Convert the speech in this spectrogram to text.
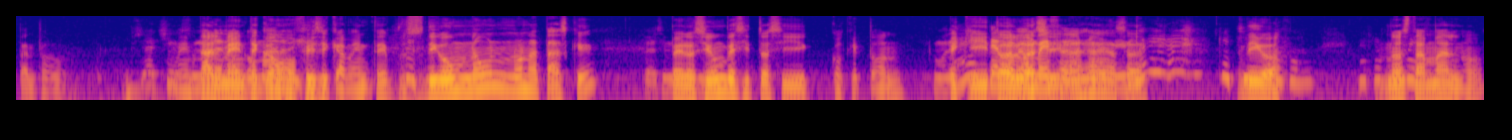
tanto Pues ya mentalmente como físicamente, pues digo, un- no, un, no un atasque, Pero sí, un pero besito. sí un besito así coquetón, Como de, "Ay, te piquito, algo un así. beso", ¿no? Ajá, o Así, sea, "Ay, qué digo, no está beso". mal, ¿no?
